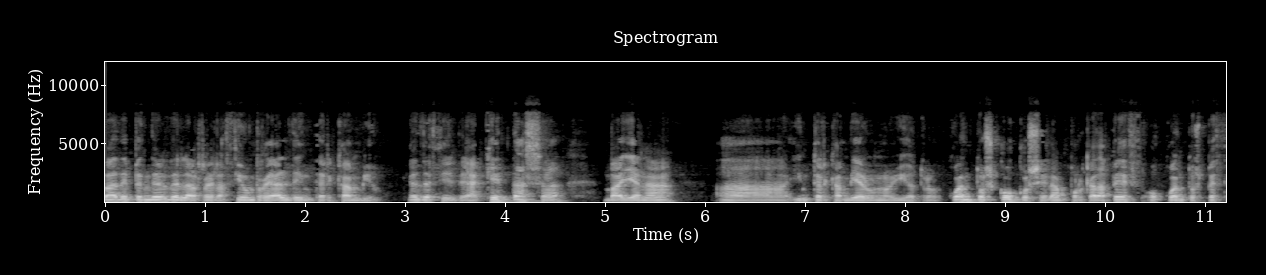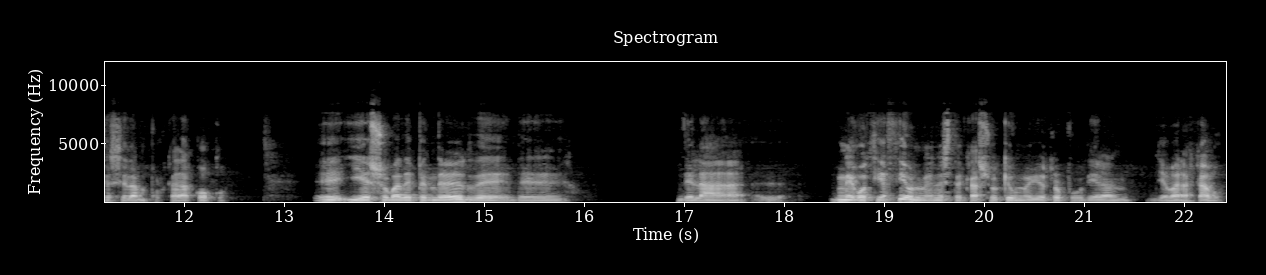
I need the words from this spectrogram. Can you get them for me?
va a depender de la relación real de intercambio, es decir, de a qué tasa vayan a, intercambiar uno y otro. ¿Cuántos cocos se dan por cada pez o cuántos peces se dan por cada coco? Eh, y eso va a depender de, de, la negociación, en este caso, que uno y otro pudieran llevar a cabo.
